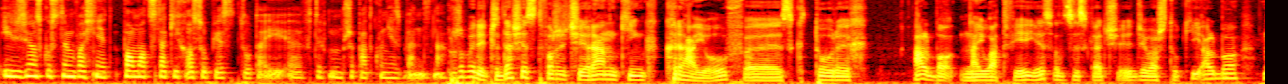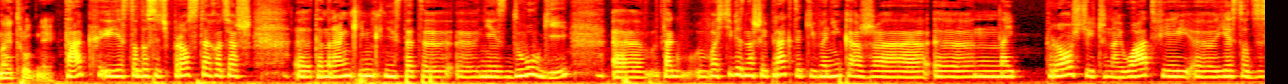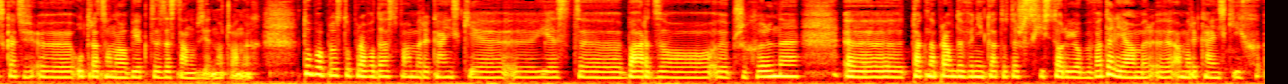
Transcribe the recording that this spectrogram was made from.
i w związku z tym właśnie pomoc takich osób osób jest tutaj e, w tym przypadku niezbędna. Proszę powiedzieć, czy da się stworzyć ranking krajów, e, z których albo najłatwiej jest odzyskać dzieła sztuki, albo najtrudniej. Tak, i jest to dosyć proste, chociaż e, ten ranking niestety nie jest długi. Tak właściwie z naszej praktyki wynika, że najpierw prościej czy najłatwiej y, jest odzyskać y, utracone obiekty ze Stanów Zjednoczonych. Tu po prostu prawodawstwo amerykańskie y, jest bardzo przychylne. Tak naprawdę wynika to też z historii obywateli amerykańskich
